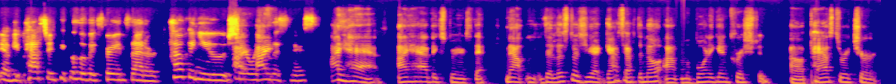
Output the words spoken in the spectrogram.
have you pastored people who have experienced that, or how can you share I, with I, the listeners? I have, I have experienced that. Now, the listeners, you guys have to know, I'm a born again Christian, uh, pastor at church,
